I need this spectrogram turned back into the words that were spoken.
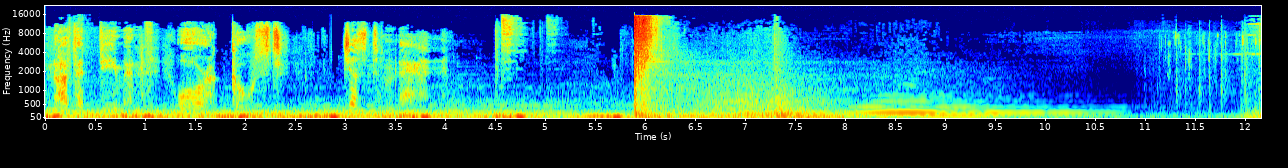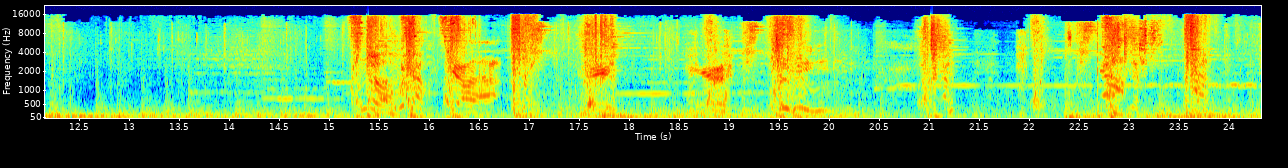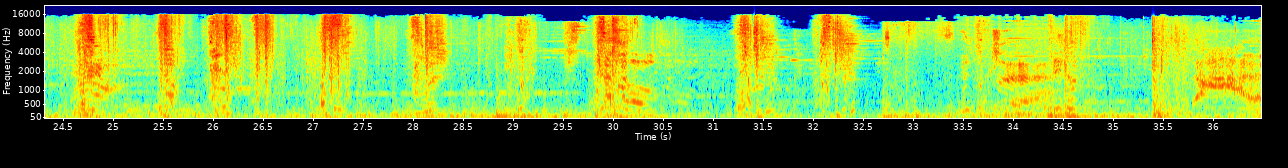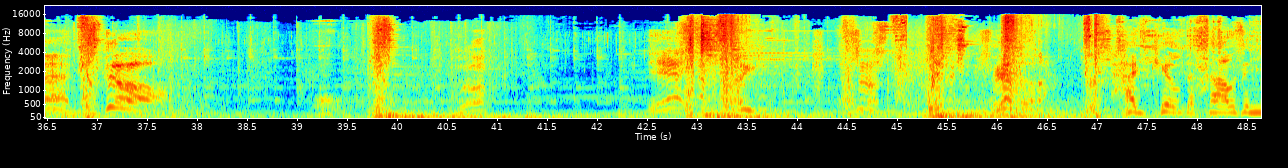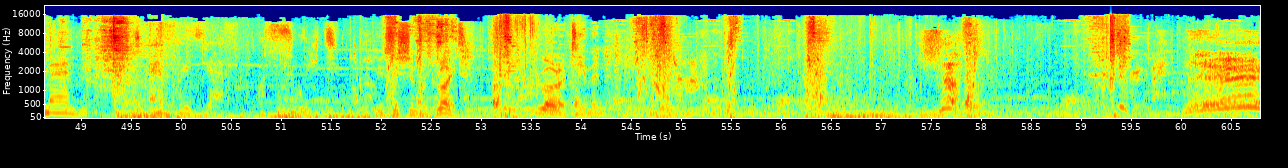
Not a demon or a ghost, just a man. I've killed a thousand men. Every death was sweet. The musician was right. You are a demon.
